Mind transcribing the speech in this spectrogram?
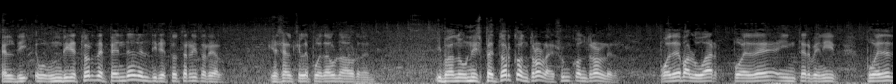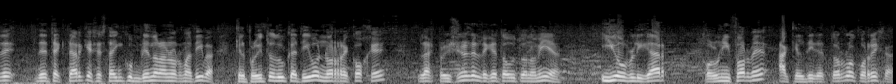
él. Un director depende del director territorial, que es el que le puede dar una orden. Y cuando un inspector controla, es un controller, puede evaluar, puede intervenir, puede de detectar que se está incumpliendo la normativa, que el proyecto educativo no recoge las previsiones del decreto de autonomía y obligar con un informe a que el director lo corrija.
